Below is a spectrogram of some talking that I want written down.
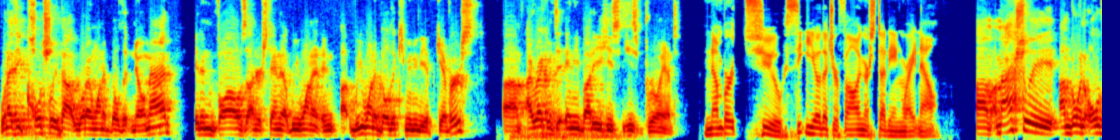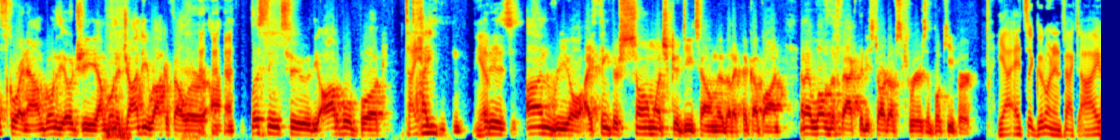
when I think culturally about what I want to build at Nomad, it involves understanding that we want to we want to build a community of givers. Um, I recommend to anybody. He's he's brilliant. Number two, CEO that you're following or studying right now. Um, I'm actually I'm going old school right now. I'm going to the OG. I'm going to John D. Rockefeller. I'm listening to the Audible book Titan. Titan. Yep. It is unreal. I think there's so much good detail in there that I pick up on, and I love the fact that he started off his career as a bookkeeper. Yeah, it's a good one. In fact, I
